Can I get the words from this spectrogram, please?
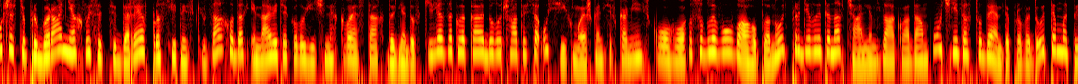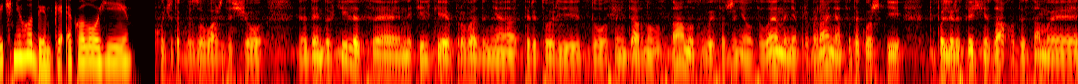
Участь у прибираннях, висадці дерев, просвітницьких заходах і навіть екологічних квестах. До Дня довкілля закликають долучатися усіх мешканців Кам'янського. Особливу увагу планують приділити навчальним закладам. Учні та студенти проведуть тематичні годинки екології. Хочу також зауважити, що е, День довкілля це не тільки проведення території до санітарного стану, висадження озеленення, прибирання, це також і популяристичні заходи, саме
